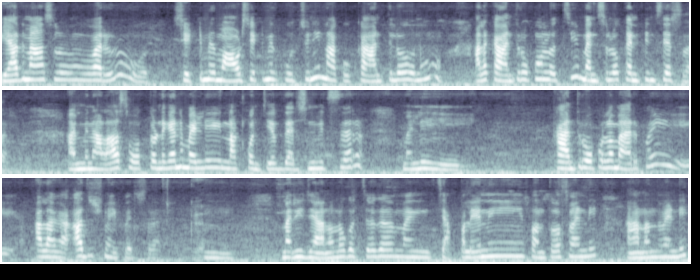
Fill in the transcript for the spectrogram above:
వ్యాధిమాసులు వారు చెట్టు మీద మామిడి చెట్టు మీద కూర్చుని నాకు కాంతిలోను అలా కాంతి రూపంలో వచ్చి మనిషిలో కనిపించారు సార్. ఆమెను అలా చూస్తుండగానే మళ్ళీ నాకు కొంచెం దర్శనం ఇచ్చారు మళ్ళీ కాంతి రూపంలో మారిపోయి అలాగా అదృష్టం అయిపోయారు సార్. మరి ధ్యానంలోకి వచ్చాక మరి చెప్పలేని సంతోషం అండి ఆనందం అండి.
